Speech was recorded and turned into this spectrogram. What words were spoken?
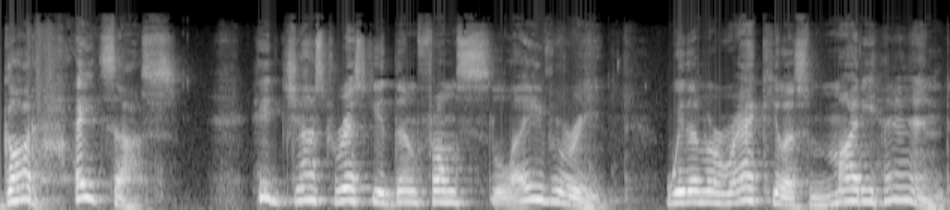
God hates us. He just rescued them from slavery with a miraculous, mighty hand.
